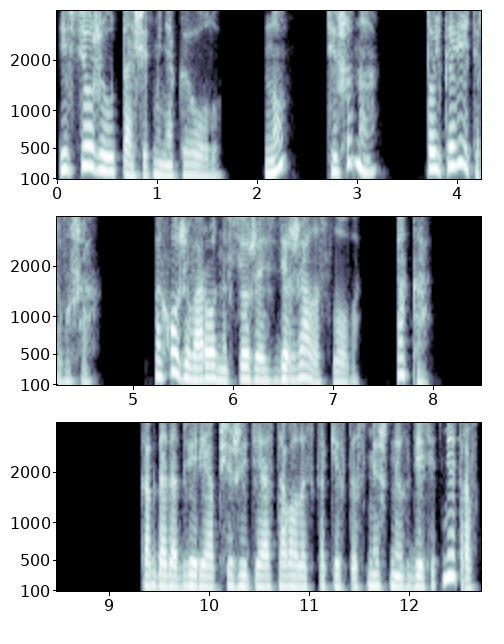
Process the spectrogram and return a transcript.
и все же утащит меня к Эолу. Но тишина, только ветер в ушах. Похоже, ворона все же сдержала слово. Пока. Когда до двери общежития оставалось каких-то смешных 10 метров,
